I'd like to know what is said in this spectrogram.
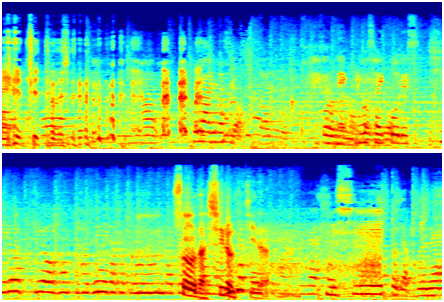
めえって言ってました。はい。これありますよ。大丈夫で。ねこれは最高です。白木を本当初めて私も飲んだ時そうだ白木だ美味しい。あとじゃあこれね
